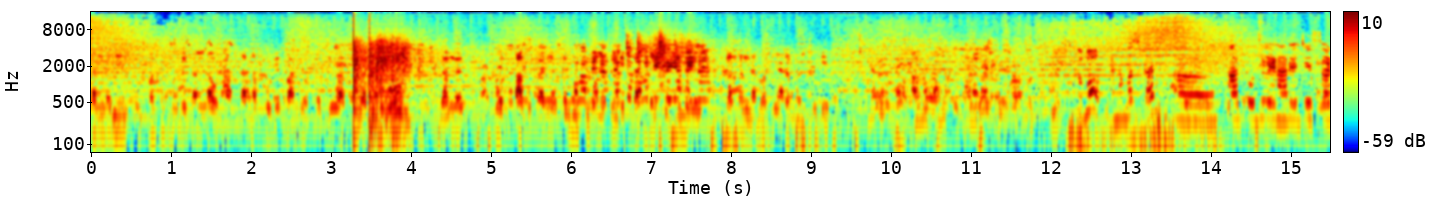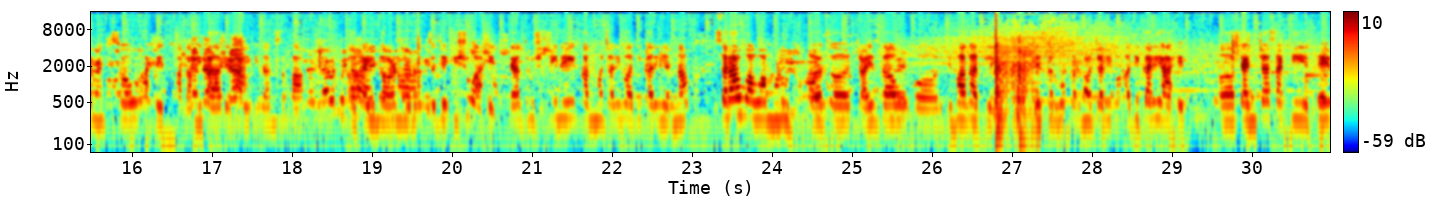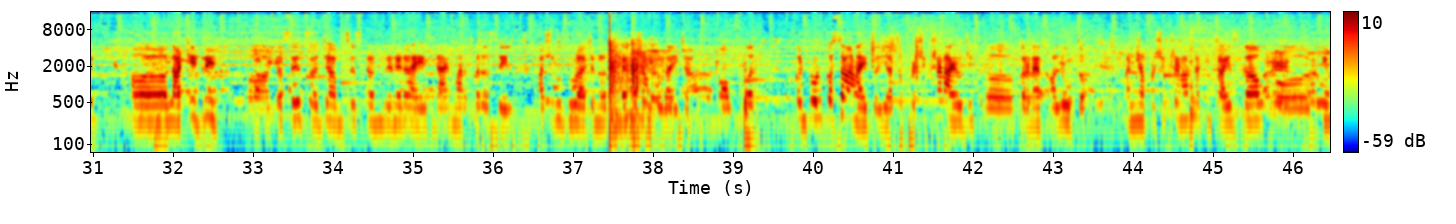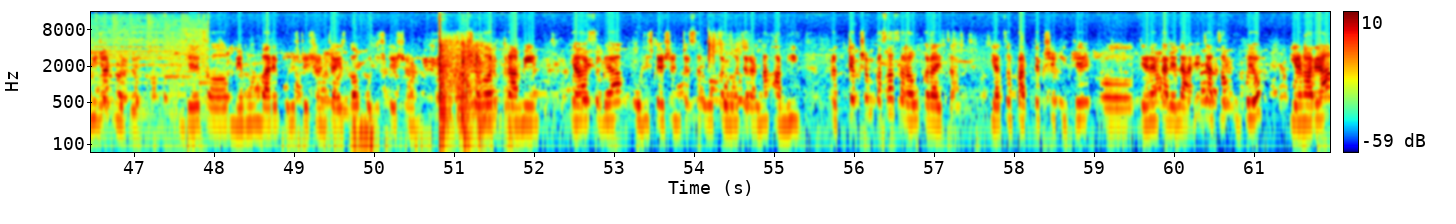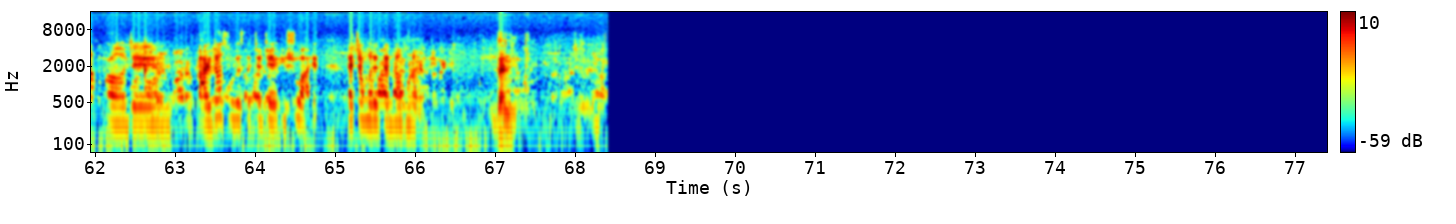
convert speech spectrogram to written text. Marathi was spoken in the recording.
नियंत्रण होऊन काबू संदर्भात माहिती नमस्कार. आज रोजी येणारे जे सण उत्सव आहेत आगामी काळात येणारी विधानसभा काही लॉ अँड ऑर्डरचे जे इशू आहेत त्या दृष्टीने कर्मचारी व अधिकारी यांना सराव व्हावा म्हणून आज चाळीसगाव विभागातले जे सर्व कर्मचारी व अधिकारी आहेत त्यांच्यासाठी येथे लाठी ड्रिल तसेच जे आमचे स्टन ग्रेनेड आहेत डाय मार्कर असेल अश्रुधुराच्या नळकुंड्या कशा फोडायच्या मॉबवर कंट्रोल कसं आणायचं याचं प्रशिक्षण आयोजित करण्यात आलं होतं. आणि या प्रशिक्षणासाठी चाळीसगाव डिव्हिजनमधले म्हणजेच अ, बारे police station Chalisgaon police station शहर ग्रामीण या सगळ्या पोलीस स्टेशनच्या सर्व कर्मचाऱ्यांना आम्ही प्रत्यक्ष कसा सराव करायचा याचं प्रात्यक्षिक इथे देण्यात आलेलं आहे. ज्याचा उपयोग येणाऱ्या जे कायदा सुव्यवस्थेचे जे इश्यू आहेत त्याच्यामध्ये त्यांना होणार धन्यवाद.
